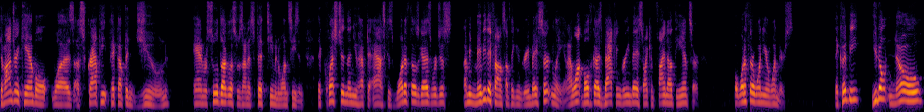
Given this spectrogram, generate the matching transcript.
De'Vondre Campbell was a scrap heap pickup in June, and Rasul Douglas was on his fifth team in one season. The question then you have to ask is, what if those guys were just I mean, maybe they found something in Green Bay, certainly. And I want both guys back in Green Bay so I can find out the answer. But what if they're one year wonders? They could be. You don't know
